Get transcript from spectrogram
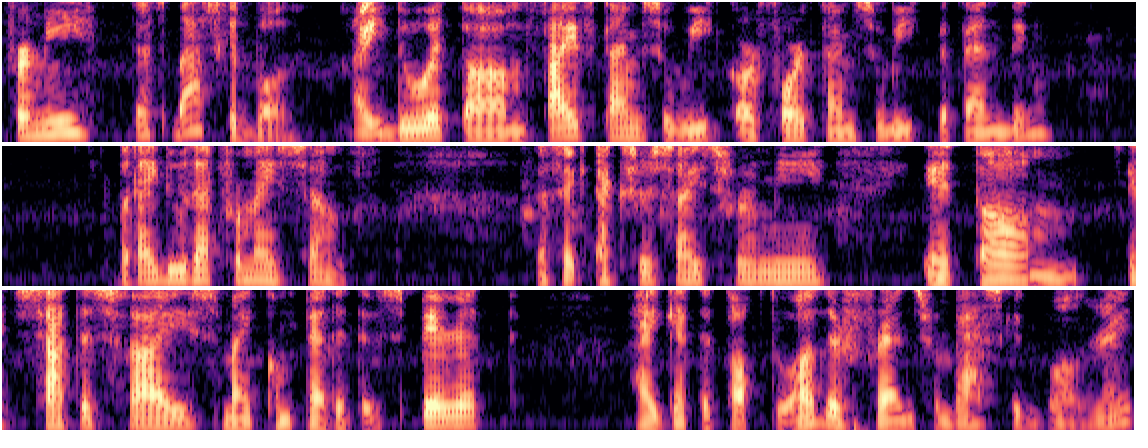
For me, that's basketball. I do it um, five times a week or four times a week, depending. But I do that for myself. That's like exercise for me. It um it satisfies my competitive spirit. I get to talk to other friends from basketball, right?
